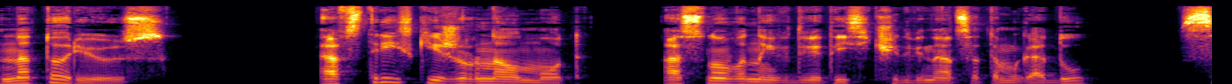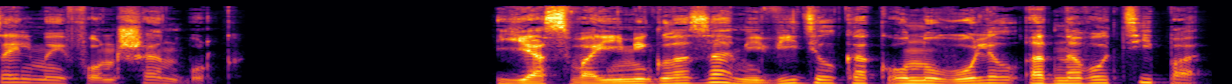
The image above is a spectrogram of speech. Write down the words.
Notorious – австрийский журнал мод, основанный в 2012 году Сельмой фон Шенбург. «Я своими глазами видел, как он уволил одного типа»,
